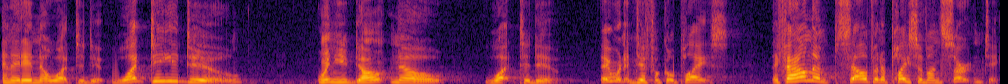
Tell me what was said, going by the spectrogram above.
And they didn't know what to do. What do you do when you don't know what to do? They were in a difficult place. They found themselves in a place of uncertainty.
